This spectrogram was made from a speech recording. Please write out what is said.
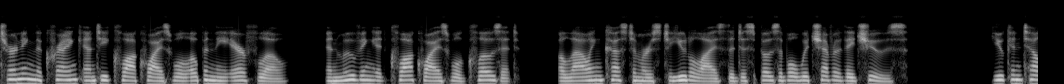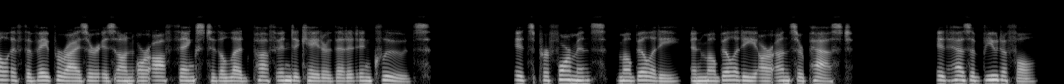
Turning the crank anti-clockwise will open the airflow, and moving it clockwise will close it, allowing customers to utilize the disposable whichever they choose. You can tell if the vaporizer is on or off thanks to the LED puff indicator that it includes. Its performance, mobility, and mobility are unsurpassed. It has a beautiful,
